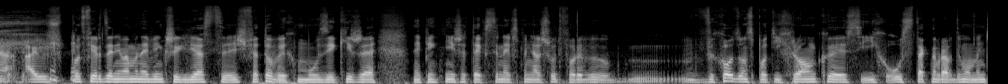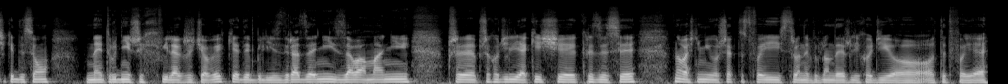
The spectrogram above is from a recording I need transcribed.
A, a już potwierdzenie mamy największych gwiazd światowych muzyki, że najpiękniejsze teksty, najwspanialsze utwory wy, wychodzą spod ich rąk, z ich ust tak naprawdę w momencie, kiedy są w najtrudniejszych chwilach życiowych, kiedy byli zdradzeni, załamani, prze, przechodzili jakieś e, kryzysy. No właśnie, Miłosz, jak to z twojej strony wygląda, jeżeli chodzi o, o te twoje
